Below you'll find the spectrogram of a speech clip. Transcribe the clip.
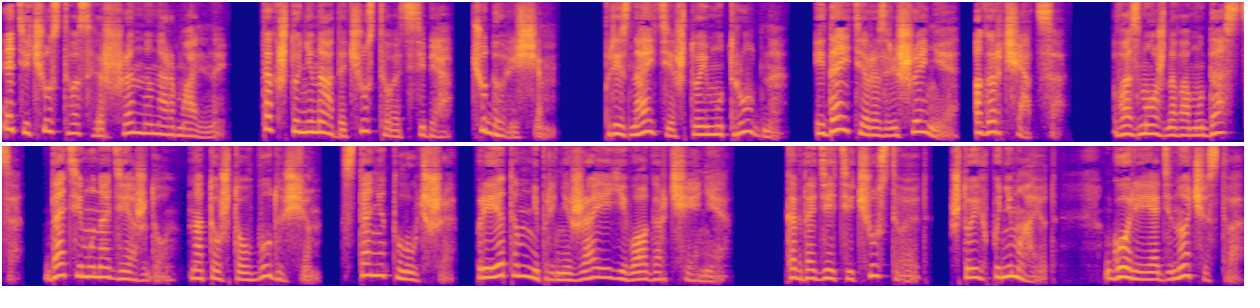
эти чувства совершенно нормальны, так что не надо чувствовать себя чудовищем. Признайте, что ему трудно, и дайте разрешение огорчаться. Возможно, вам удастся дать ему надежду на то, что в будущем станет лучше, при этом не принижая его огорчения. Когда дети чувствуют, что их понимают, горе и одиночество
